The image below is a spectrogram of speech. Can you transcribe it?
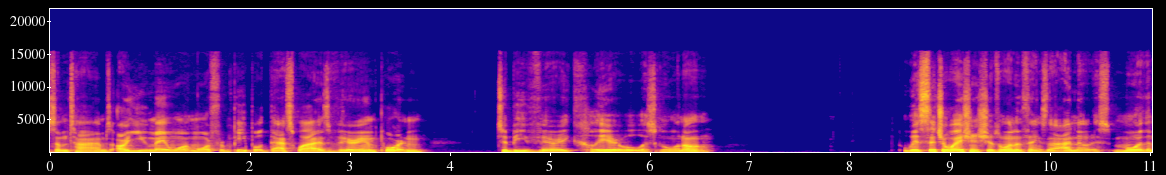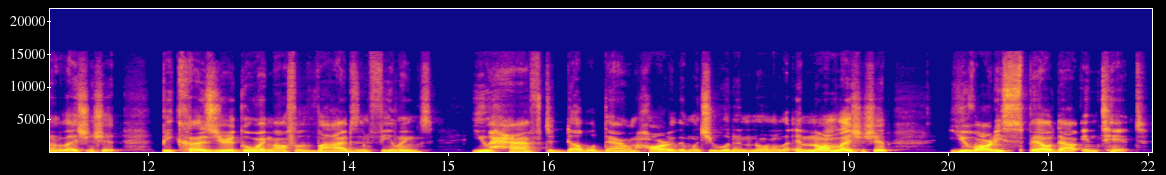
sometimes, or you may want more from people. That's why it's very important to be very clear with what's going on. With situationships, one of the things that I notice more than a relationship, because you're going off of vibes and feelings, you have to double down harder than what you would in a normal in a normal relationship you've already spelled out intent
